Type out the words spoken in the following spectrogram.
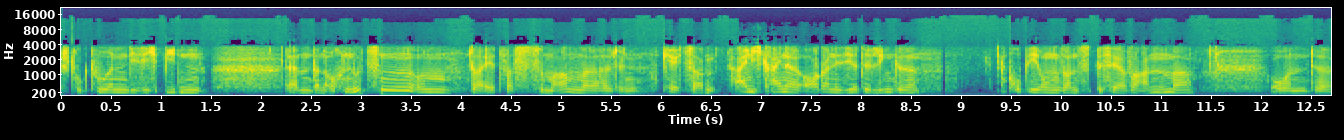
Strukturen, die sich bieten, ähm, dann auch nutzen, um da etwas zu machen, weil halt in Kirchzarten eigentlich keine organisierte linke Gruppierung sonst bisher vorhanden war. Und äh,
